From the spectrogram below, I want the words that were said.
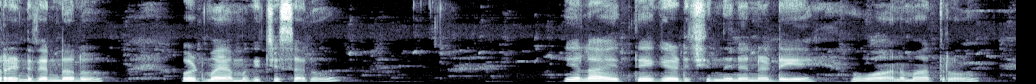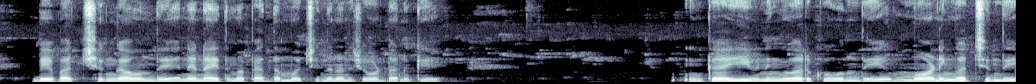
రెండు తిన్నాను ఒకటి మా అమ్మకి ఇచ్చేసాను. ఇలా అయితే గడిచింది నిన్న డే. వాన మాత్రం బీభత్సంగా ఉంది. నిన్నైతే మా పెద్దమ్మ వచ్చింది నన్ను చూడడానికి. ఇంకా ఈవినింగ్ వరకు ఉంది. మార్నింగ్ వచ్చింది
